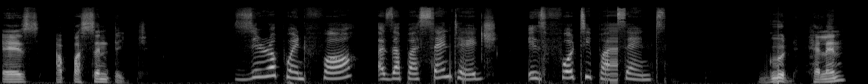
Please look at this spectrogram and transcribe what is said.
as a percentage? 0.4 as a percentage is 40%. Good, Helen.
